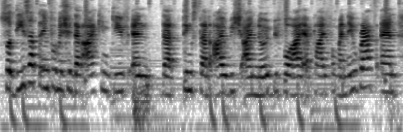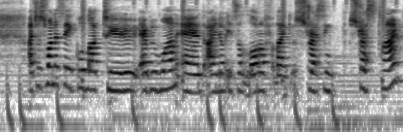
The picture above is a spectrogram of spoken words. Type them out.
So these are the information that i can give and that things that i wish i know before i apply for my new grads and i just want to say good luck to everyone and i know it's a lot of like stressing stress time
